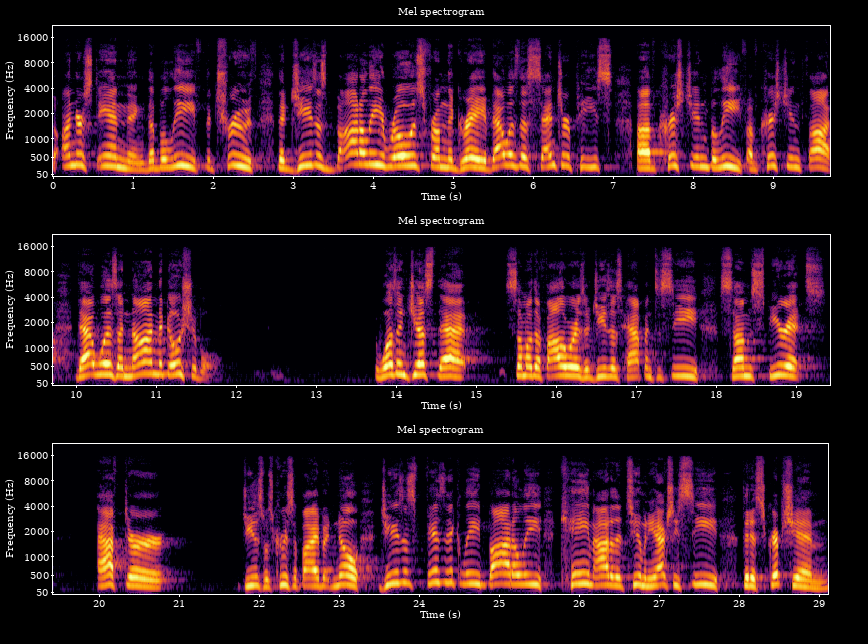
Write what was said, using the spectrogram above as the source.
the understanding, the belief, the truth that Jesus bodily rose from the grave, that was the centerpiece of Christian belief, of Christian thought. That was a non negotiable. It wasn't just that some of the followers of Jesus happened to see some spirits after Jesus was crucified, but no, Jesus physically, bodily came out of the tomb. And you actually see the description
